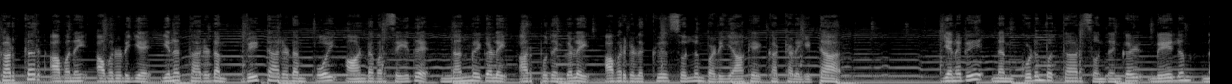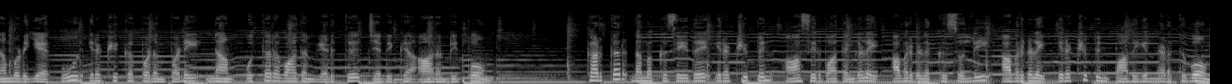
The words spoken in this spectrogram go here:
கர்த்தர் அவனை அவருடைய இனத்தாரிடம் வீட்டாரிடம் போய் ஆண்டவர் செய்த நன்மைகளை அற்புதங்களை அவர்களுக்கு சொல்லும்படியாக கட்டளையிட்டார். எனவே நம் குடும்பத்தார் சொந்தங்கள் மேலும் நம்முடைய ஊர் இரட்சிக்கப்படும்படி நாம் உத்தரவாதம் எடுத்து ஜெபிக்க ஆரம்பிப்போம். கர்த்தர் நமக்கு செய்த இரட்சிப்பின் ஆசீர்வாதங்களை அவர்களுக்கு சொல்லி அவர்களை இரட்சிப்பின் பாதையில் நடத்துவோம்.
